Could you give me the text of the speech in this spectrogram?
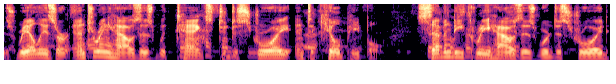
Israelis are entering houses with tanks to destroy and to kill people. 73 houses were destroyed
